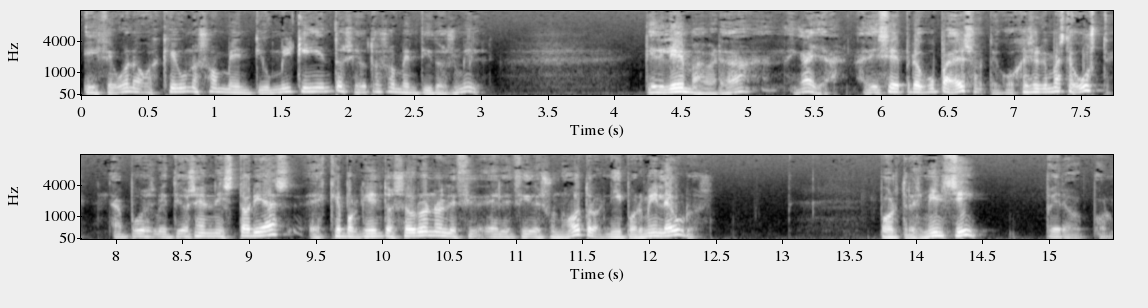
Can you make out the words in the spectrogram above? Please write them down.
y dice, bueno, es que unos son 21.500 y otros son 22.000. Qué dilema, ¿verdad? Venga ya, nadie se preocupa de eso. Te coges el que más te guste. Ya pues metidos en historias, es que por 500 euros no decides uno u otro, ni por 1.000 euros. Por 3.000 sí, pero por,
